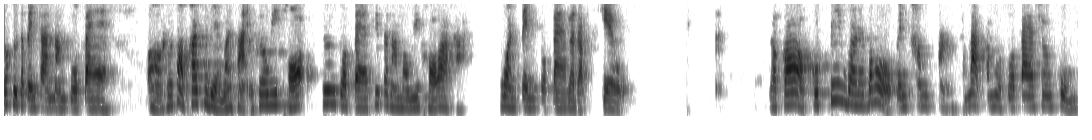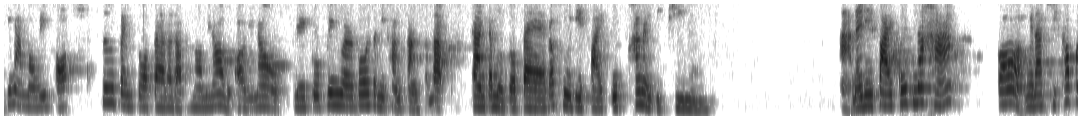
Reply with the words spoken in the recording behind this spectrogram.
ก็คือจะเป็นการนำตัวแปรเอ่อทดสอบค่าเฉลี่ยมาใส่เพื่อวิเคราะห์ ซึ่งตัวแปรที่จะนำมาวิเคราะห์อะค่ะควรเป็นตัวแปรระดับ scale แล้วก็ grouping variable เป็นคำสั่งสำหรับกำหนดตัวแปรเชิงกลุ่มที่นำมาวิเคราะห์ ซึ่งเป็นตัวแปรระดับ nominal หรือ ordinal ใน grouping variable จะมีคำสั่งสำหรับการกำหนดตัวแปรก็คือ define group ข้างในอีกทีหนึ่งใน define group นะคะ ก็เวลาคลิกเข้าไป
